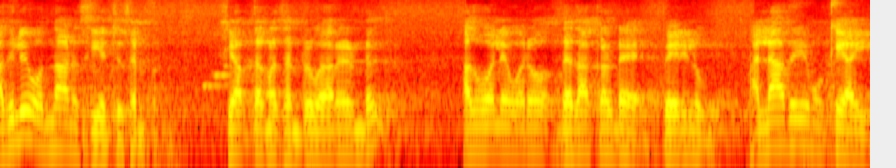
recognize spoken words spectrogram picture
അതിൽ ഒന്നാണ് സി എച്ച് സെന്റർ. ശിയാർത്ഥങ്ങൾ സെന്റർ വേറെയുണ്ട് അതുപോലെ ഓരോ നേതാക്കളുടെ പേരിലും അല്ലാതെയുമൊക്കെയായി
